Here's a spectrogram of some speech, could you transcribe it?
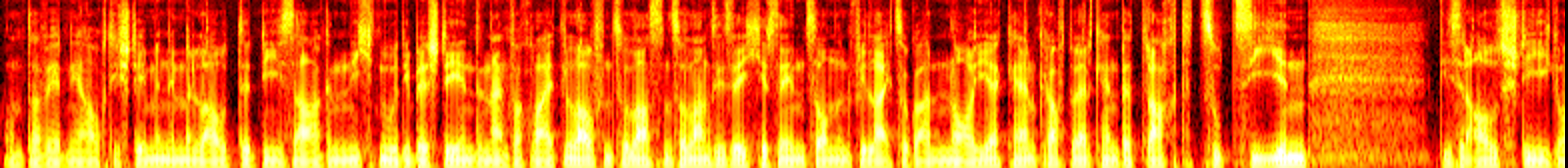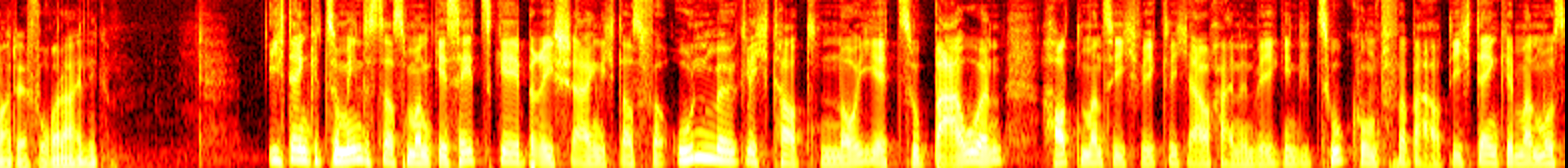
Und da werden ja auch die Stimmen immer lauter, die sagen, nicht nur die bestehenden einfach weiterlaufen zu lassen, solange sie sicher sind, sondern vielleicht sogar neue Kernkraftwerke in Betracht zu ziehen. Dieser Ausstieg war der voreilig? Ich denke zumindest, dass man gesetzgeberisch eigentlich das verunmöglicht hat, neue zu bauen, hat man sich wirklich auch einen Weg in die Zukunft verbaut. Ich denke, man muss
